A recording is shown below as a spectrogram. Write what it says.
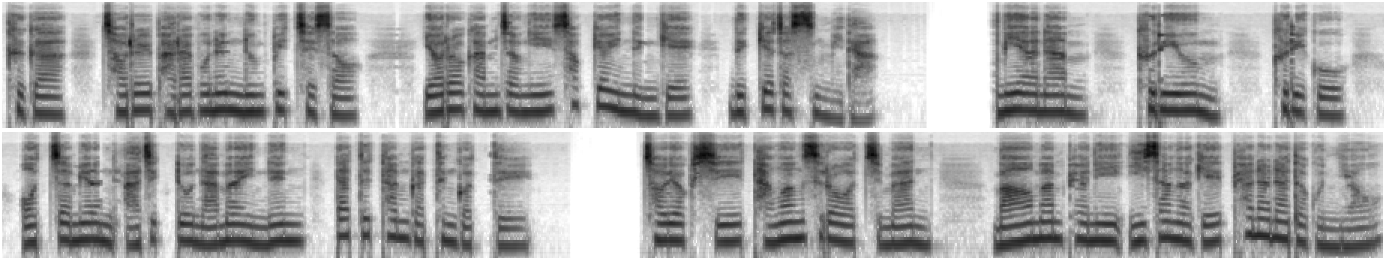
그가 저를 바라보는 눈빛에서 여러 감정이 섞여 있는 게 느껴졌습니다. 미안함, 그리움, 그리고 어쩌면 아직도 남아있는 따뜻함 같은 것들. 저 역시 당황스러웠지만 마음 한편이 이상하게 편안하더군요.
